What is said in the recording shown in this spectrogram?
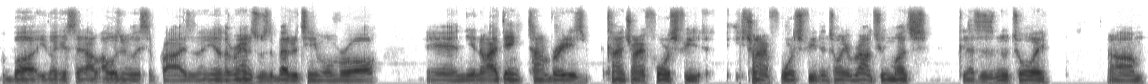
but like I said, I, I, wasn't really surprised. You know, the Rams was the better team overall, and you know, I think Tom Brady's kind of trying to force feed. He's trying to force feed Antonio Brown too much because that's his new toy. Um,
